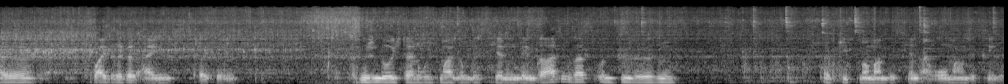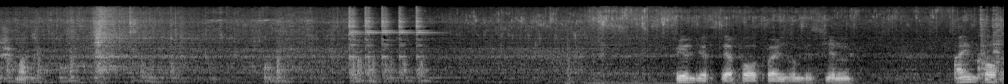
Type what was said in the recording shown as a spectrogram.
äh, zwei Drittel einköcheln. Zwischendurch dann ruhig mal so ein bisschen den Bratensatz unten lösen. Das gibt noch mal ein bisschen Aroma, ein bisschen Geschmack. Während jetzt der Portwein so ein bisschen einkocht,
